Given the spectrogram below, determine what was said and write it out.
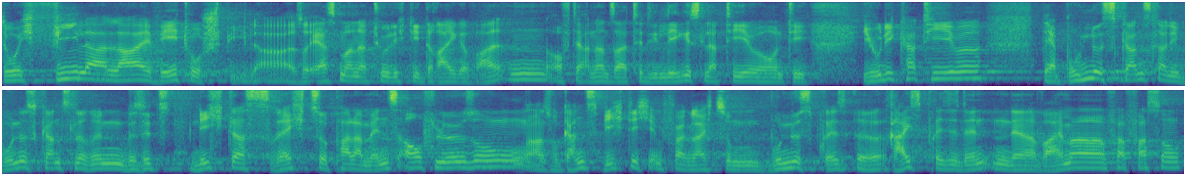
durch vielerlei Vetospieler. Also erstmal natürlich die drei Gewalten, auf der anderen Seite die Legislative und die Judikative. Der Bundeskanzler, die Bundeskanzlerin besitzt nicht das Recht zur Parlamentsauflösung, also ganz wichtig im Vergleich zum Bundespräs äh, der Weimarer Verfassung.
